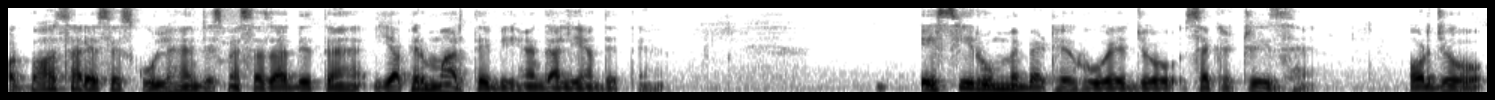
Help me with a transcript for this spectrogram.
और बहुत सारे ऐसे स्कूल हैं जिसमें सजा देते हैं या फिर मारते भी हैं, गालियाँ देते हैं। एसी रूम में बैठे हुए जो सेक्रेटरीज हैं और जो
